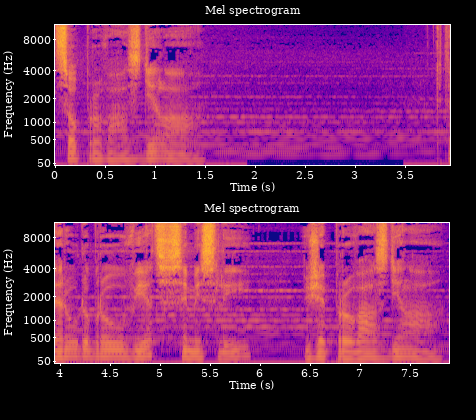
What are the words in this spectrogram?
Co pro vás dělá. Kterou dobrou věc si myslí, že pro vás dělá.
